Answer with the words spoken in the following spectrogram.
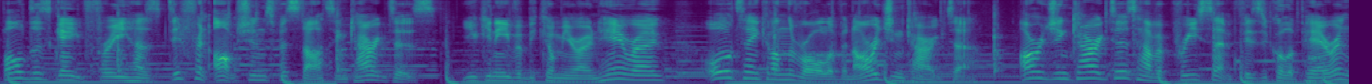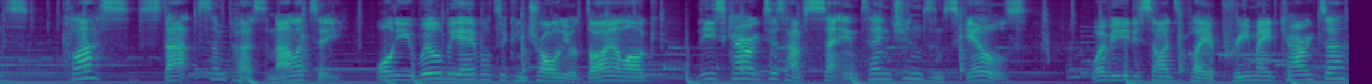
Baldur's Gate 3 has different options for starting characters. You can either become your own hero, or take on the role of an origin character. Origin characters have a preset physical appearance, class, stats, and personality. While you will be able to control your dialogue, these characters have set intentions and skills. Whether you decide to play a pre-made character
